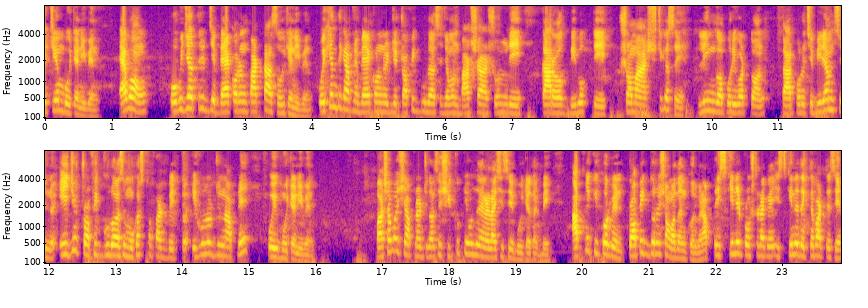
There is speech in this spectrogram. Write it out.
এটিএম বইটা নেবেন। এবং অভিযাত্রীর যে ব্যাকরণ পাঠটা আছে ওইটা নেবেন। ওইখান থেকে আপনি ব্যাকরণের যে টপিকগুলো আছে, যেমন ভাষা, সন্ধি, কারক, বিভক্তি, সমাস, ঠিক আছে? লিঙ্গ, পরিবর্তন, তারপর হচ্ছে বিরাম চিহ্ন, এই যে টপিকগুলো আছে, মুখস্থ পাঠ বেত্ত এগুলোর জন্য আপনি ওই বইটা নেবেন। পাশাপাশি আপনার কাছে শিক্ষক নিবন্ধন অ্যানালাইসিস এই বইটা থাকবে। আপনি কি করবেন? টপিক ধরে সমাধান করবেন। আপনি স্ক্রিনের প্রশ্নটাকে স্ক্রিনে দেখতে পারতেছেন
